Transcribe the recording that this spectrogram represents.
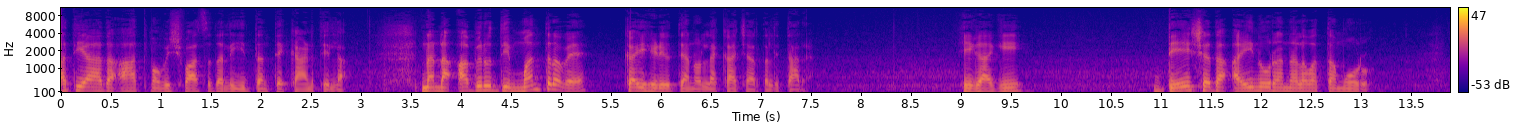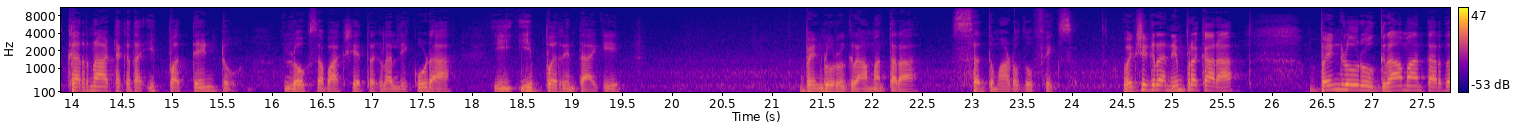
ಅತಿಯಾದ ಆತ್ಮವಿಶ್ವಾಸದಲ್ಲಿ ಇದ್ದಂತೆ ಕಾಣ್ತಿಲ್ಲ. ನನ್ನ ಅಭಿವೃದ್ಧಿ ಮಂತ್ರವೇ ಕೈ ಹಿಡಿಯುತ್ತೆ ಅನ್ನೋ ಲೆಕ್ಕಾಚಾರದಲ್ಲಿದ್ದಾರೆ. ಹೀಗಾಗಿ ದೇಶದ ಐನೂರ ನಲವತ್ತ ಮೂರು ಕರ್ನಾಟಕದ ಇಪ್ಪತ್ತೆಂಟು ಲೋಕಸಭಾ ಕ್ಷೇತ್ರಗಳಲ್ಲಿ ಕೂಡ ಈ ಇಬ್ಬರಿಂದಾಗಿ ಬೆಂಗಳೂರು ಗ್ರಾಮಾಂತರ ಸದ್ದು ಮಾಡೋದು ಫಿಕ್ಸ್ ವೀಕ್ಷಕರ ನಿಮ್ಮ ಪ್ರಕಾರ ಬೆಂಗಳೂರು ಗ್ರಾಮಾಂತರದ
